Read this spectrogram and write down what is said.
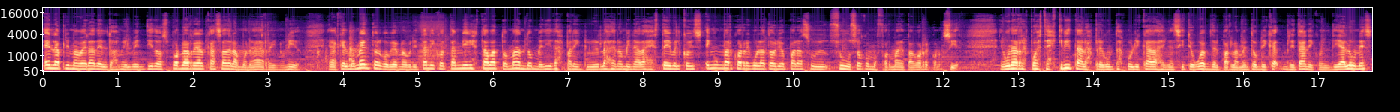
en la primavera del 2022 por la Real Casa de la Moneda de Reino Unido. En aquel momento, el gobierno británico también estaba tomando medidas para incluir las denominadas stablecoins en un marco regulatorio para su, su uso como forma de pago reconocida. En una respuesta escrita a las preguntas publicadas en el sitio web del Parlamento británico el día lunes,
